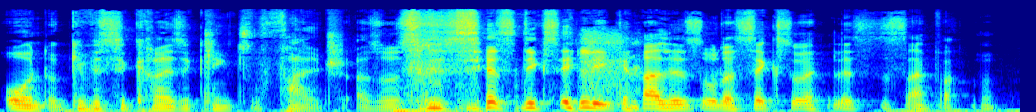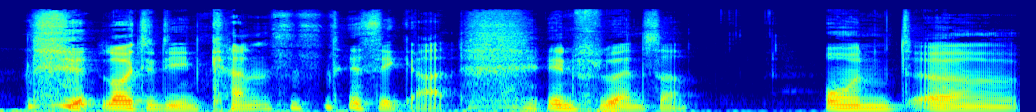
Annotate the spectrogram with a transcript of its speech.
Und gewisse Kreise klingt so falsch. Also es ist jetzt nichts Illegales oder Sexuelles. Es ist einfach nur Leute, die ihn kannten. ist egal. Influencer. Und äh,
